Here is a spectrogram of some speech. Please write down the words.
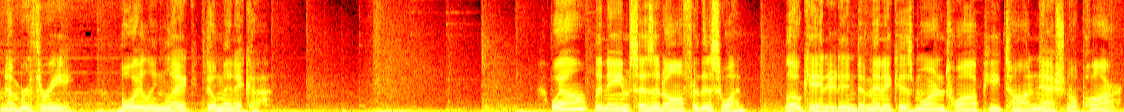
Number 3. Boiling Lake, Dominica Well, the name says it all for this one. Located in Dominica's Morne Trois Pitons National Park,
